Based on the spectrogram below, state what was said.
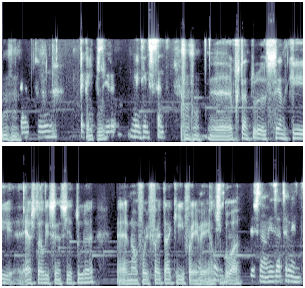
Uhum. Portanto, acaba por ser muito interessante. Uhum. Uh, portanto, sendo que esta licenciatura eh, não foi feita aqui, foi em Lisboa. Pois não, exatamente,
